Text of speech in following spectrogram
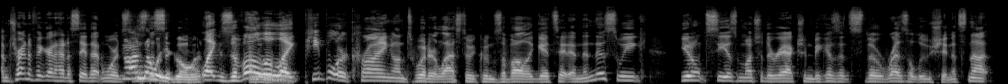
I'm trying to figure out how to say that in words. No, I know the where you're going. Like Zavala, like people are crying on Twitter last week when Zavala gets it, and then this week you don't see as much of the reaction because it's the resolution. It's not.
